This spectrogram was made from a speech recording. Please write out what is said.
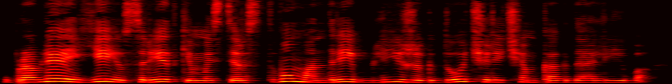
управляя ею с редким мастерством, Андрей ближе к дочери, чем когда-либо —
